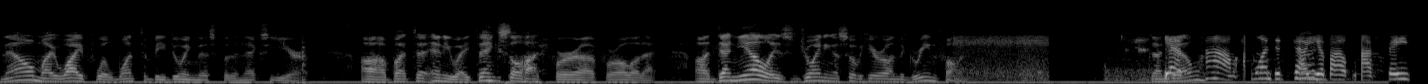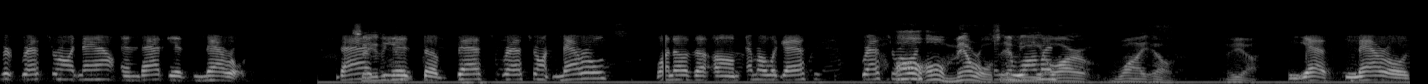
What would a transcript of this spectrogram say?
Now my wife will want to be doing this for the next year. Uh, but uh, anyway, thanks a lot for uh, for all of that. Uh, Danielle is joining us over here on the green phone. Danielle? Yes, Tom. I wanted to tell you about my favorite restaurant now, and that is Meril's. That is the best restaurant. Meril's, one of the um, Emeril Lagasse restaurants. Oh, oh, Meril's, M E R Y L. Yeah. Yes, Meril's,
